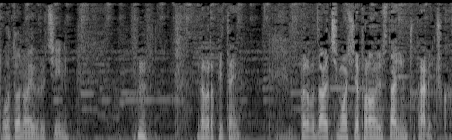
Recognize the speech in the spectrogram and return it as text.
Pogotovo na ovoj vrućini. Dobro pitanje. Prvo, da li će moći da pronađu stadion Čukaričkog?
